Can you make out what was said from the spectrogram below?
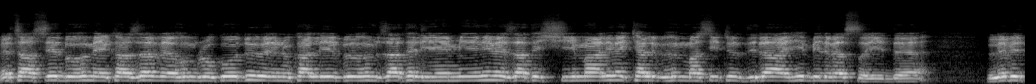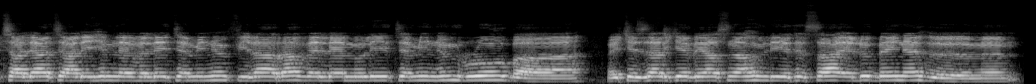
ve tahsebuhum ekaza ve hum rukudu ve nukallibuhum zatel yemini ve zatel şimali ve kelbuhum basitun zirahi bil vesid Levi talati aleyhim leveleyte minhum firara ve lemulite minhum ruba. Ve kezalike beyasnahum liyetesaelu beynehum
